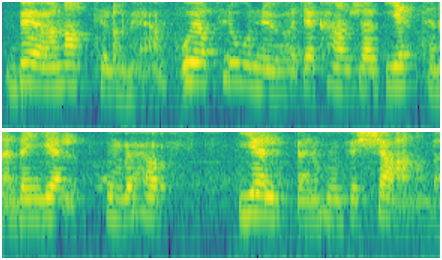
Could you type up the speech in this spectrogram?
bönat till och med. Och jag tror nu att jag kanske har gett henne den hjälp hon behövt hjälpen hon förtjänade.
